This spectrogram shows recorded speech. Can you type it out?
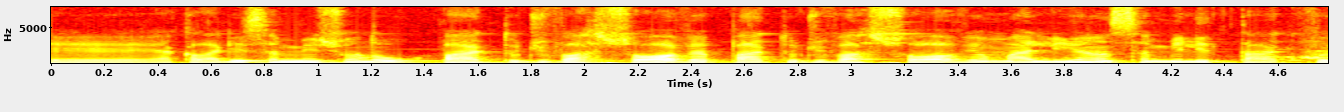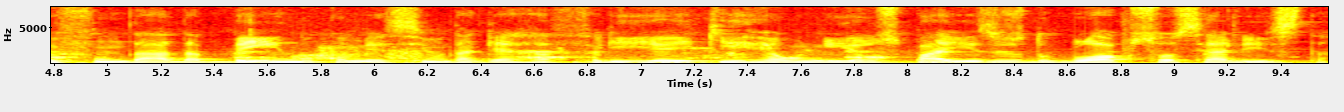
É, a Clarissa mencionou o Pacto de Varsóvia. O Pacto de Varsóvia é uma aliança militar que foi fundada bem no comecinho da Guerra Fria e que reunia os países do bloco socialista.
